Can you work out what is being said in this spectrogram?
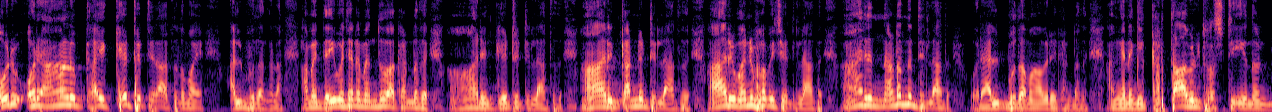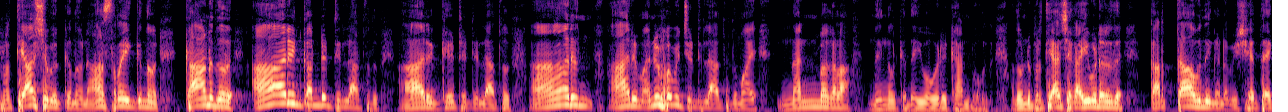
ഒരു ഒരാളും കൈ കേട്ടിട്ടില്ലാത്തതുമായ അത്ഭുതങ്ങളാണ് അവൻ ദൈവജനം എന്തുവാ കണ്ടത്? ആരും കേട്ടിട്ടില്ലാത്തത് ആരും കണ്ടിട്ടില്ലാത്തത് ആരും അനുഭവിച്ചിട്ടില്ലാത്തത് ആരും നടന്നിട്ടില്ലാത്തത് നടന്നിട്ടില്ലാത്ത ഒരത്ഭുതം അവർ കണ്ടത്. അങ്ങനെയെങ്കിൽ കർത്താവിൽ ട്രസ്റ്റ് ചെയ്യുന്നവൻ പ്രത്യാശ വെക്കുന്നവൻ ആശ്രയിക്കുന്നവൻ കാണുന്നത് ആരും കണ്ടിട്ടില്ലാത്തതും ആരും കേട്ടിട്ടില്ലാത്തതും ആരും ആരും അനുഭവിച്ചിട്ടില്ലാത്തതുമായ നന്മകളാണ് നിങ്ങൾക്ക് ദൈവം ഒരുക്കാൻ പോകുന്നത്. അതുകൊണ്ട് പ്രത്യാശ കൈവിടരുത്. കർത്താവ് നിങ്ങളുടെ വിഷയത്തെ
